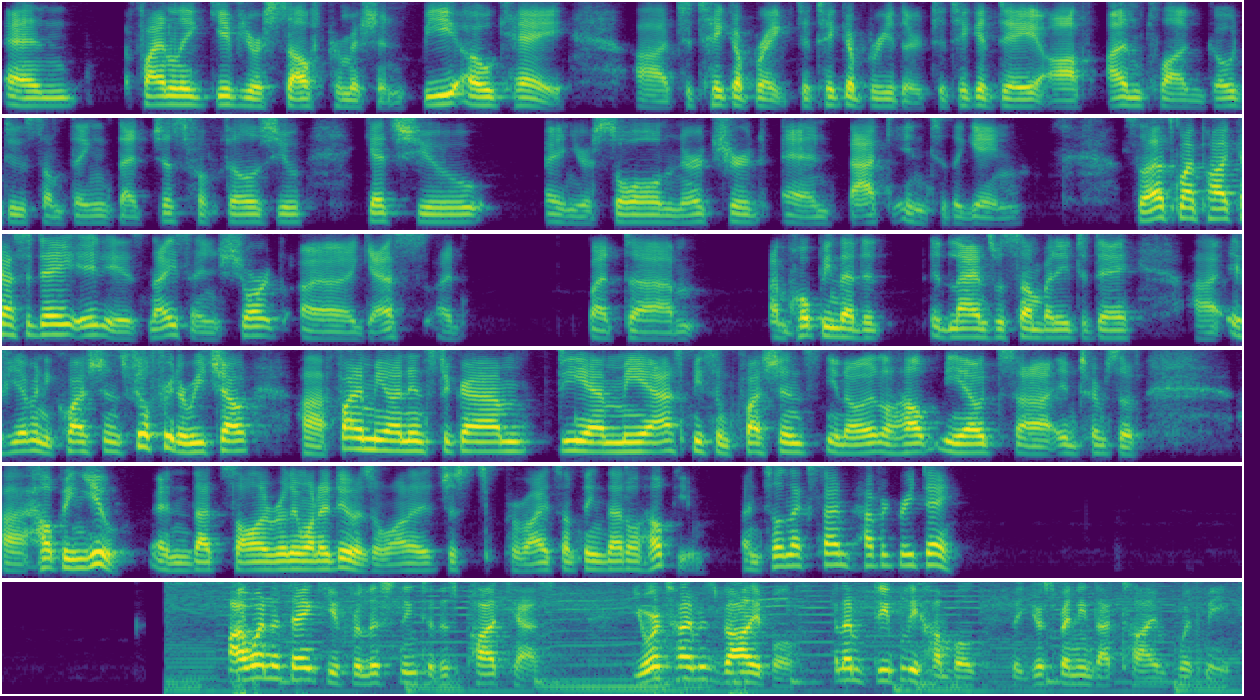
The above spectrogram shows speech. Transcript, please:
and finally give yourself permission be okay uh, to take a break to take a breather to take a day off unplug go do something that just fulfills you gets you and your soul nurtured and back into the game so that's my podcast today it is nice and short uh, i guess I, but um, i'm hoping that it, it lands with somebody today uh, if you have any questions, feel free to reach out. Uh, find me on Instagram, DM me, ask me some questions. You know, it'll help me out uh, in terms of uh, helping you. And that's all I really want to do is I want to just provide something that'll help you. Until next time, have a great day. I want to thank you for listening to this podcast. Your time is valuable, and I'm deeply humbled that you're spending that time with me.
